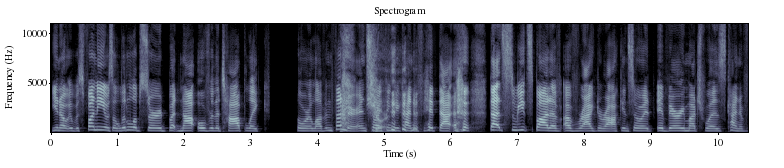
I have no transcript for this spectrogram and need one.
You know, it was funny, it was a little absurd, but not over the top like Thor Love and Thunder. And so sure. I think it kind of hit that that sweet spot of of Ragnarok. And so it, it very much was kind of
